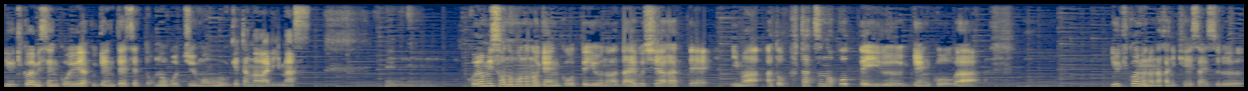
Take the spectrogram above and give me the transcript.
有機暦先行予約限定セットのご注文を受けたまわります。えー、暦そのものの原稿っていうのはだいぶ仕上がって、今、あと2つ残っている原稿が、有機暦の中に掲載する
